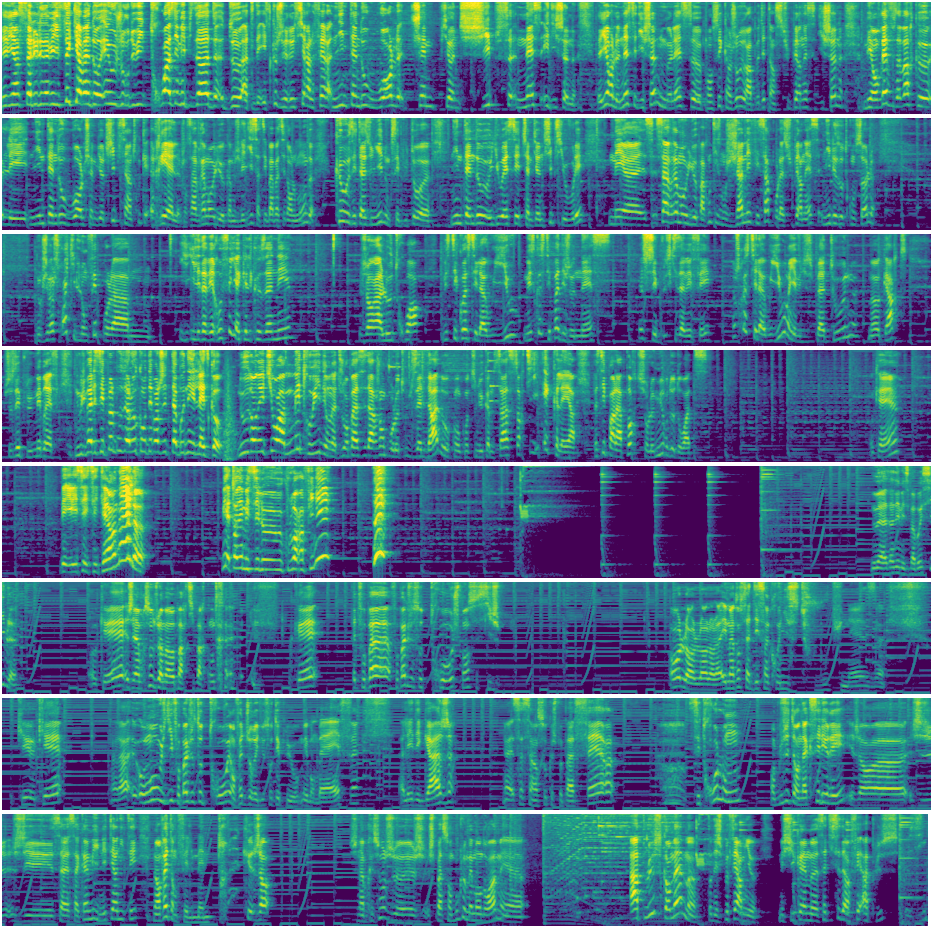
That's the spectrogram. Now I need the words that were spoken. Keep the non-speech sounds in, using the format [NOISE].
Eh bien salut les amis, c'est Carvendo et aujourd'hui troisième épisode de... Attendez, est-ce que je vais réussir à le faire Nintendo World Championships NES Edition? D'ailleurs le NES Edition me laisse penser qu'un jour il y aura peut-être un Super NES Edition Mais en vrai faut savoir que les Nintendo World Championships c'est un truc réel. Genre ça a vraiment eu lieu, comme je l'ai dit ça s'est pas passé dans le monde que aux états unis Donc c'est plutôt euh, Nintendo USA Championship si vous voulez. Mais euh, ça a vraiment eu lieu, par contre ils ont jamais fait ça pour la Super NES ni les autres consoles donc je sais pas, je crois qu'ils l'ont fait pour la... Ils les avaient refait il y a quelques années. Genre à l'E3. Mais c'était quoi? C'était la Wii U? Mais est-ce que c'était pas des jeux NES Je sais plus ce qu'ils avaient fait. je crois que c'était la Wii U, hein. il y avait du Splatoon, Mario Kart. Je sais plus, mais bref. N'oublie pas de laisser plein de pouces vers le haut, commenter, partager, de t'abonner, let's go Nous en étions à Metroid et on a toujours pas assez d'argent pour le truc Zelda, donc on continue comme ça. Sortie éclair. Passer par la porte sur le mur de droite. Ok. Mais c'est éternel mais attendez, mais c'est le couloir infini? Hein? Mais attendez, mais c'est pas possible Ok, j'ai l'impression de jouer à ma repartie par contre. [LAUGHS] ok. En fait, faut pas, faut pas que je saute trop, je pense, si je... Oh là là là là, et maintenant ça désynchronise tout, punaise. Ok, ok. Voilà, au moment où je dis faut pas que je saute trop, et en fait j'aurais dû sauter plus haut. Mais bon, bref. Allez, dégage. ça c'est un saut que je peux pas faire. Oh, c'est trop long. En plus j'étais en accéléré, et genre, euh, ça, ça a quand même mis une éternité. Mais en fait on fait le même truc, genre... J'ai l'impression je, je, passe en boucle au même endroit, mais... Euh... A+, quand même Attendez, je peux faire mieux. Mais je suis quand même satisfait d'avoir fait A+. Vas-y.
